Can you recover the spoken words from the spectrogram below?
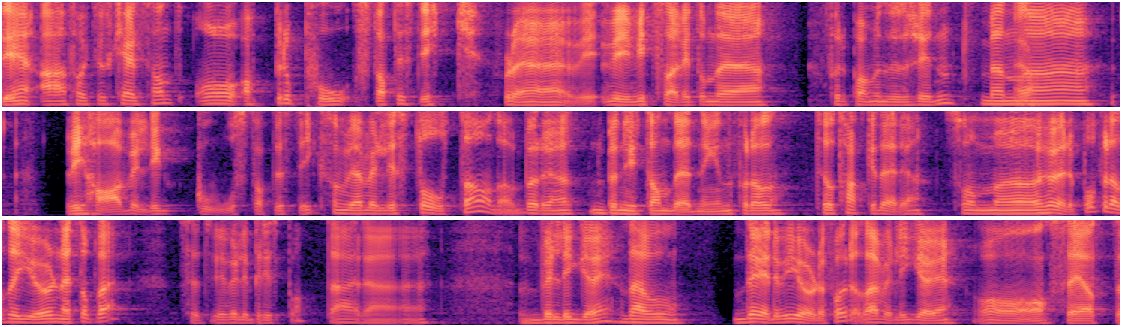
Det er faktisk helt sant. Og apropos statistikk, for det, vi, vi vitsa litt om det for et par minutter siden, men eh, vi har veldig god statistikk som vi er veldig stolte av. Og da bør jeg benytte anledningen å, til å takke dere som uh, hører på, for at dere gjør nettopp det. setter vi veldig pris på. Det er uh, veldig gøy. Det er jo dere vi gjør det for, og det er veldig gøy å se at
